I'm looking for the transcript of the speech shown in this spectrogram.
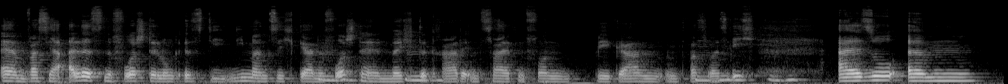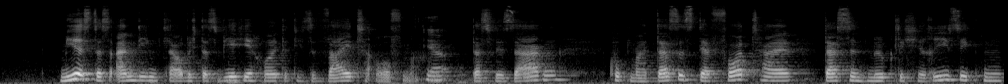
ähm, was ja alles eine Vorstellung ist, die niemand sich gerne mhm. vorstellen möchte, gerade in Zeiten von Veganen und was weiß ich. Also, ähm, mir ist das Anliegen, glaube ich, dass wir hier heute diese Weite aufmachen. Ja. Dass wir sagen, guck mal, das ist der Vorteil, das sind mögliche Risiken,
